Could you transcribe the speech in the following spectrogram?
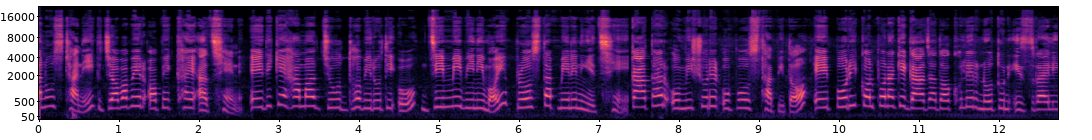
আনুষ্ঠানিক জবাবের অপেক্ষায় আছেন। এদিকে হামাদ যুদ্ধবিরতি ও জিম্মি বিনিময় প্রস্তাব মেনে নিয়েছে। কাতার ও মিশরের উপস্থাপিত এই পরিকল্পনাকে গাজা দখলের নতুন ইসরায়েলি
